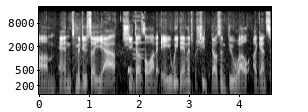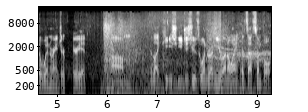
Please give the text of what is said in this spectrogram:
Um, and Medusa, yeah, she does a lot of AoE damage, but she doesn't do well against a Wind Ranger. Period. Um, like you just use Wind Run, and you run away. It's that simple.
